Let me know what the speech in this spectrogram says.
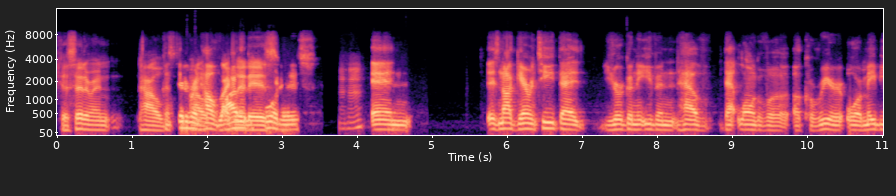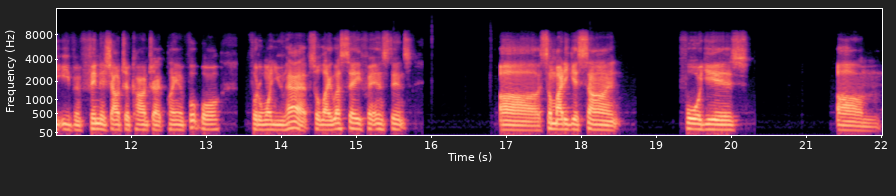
considering how Considering how, likely violent it the is sport is, hmm and it's not guaranteed that you're going to even have that long of a, a career or maybe even finish out your contract playing football for the one you have. So like let's say for instance uh somebody gets signed 4 years um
